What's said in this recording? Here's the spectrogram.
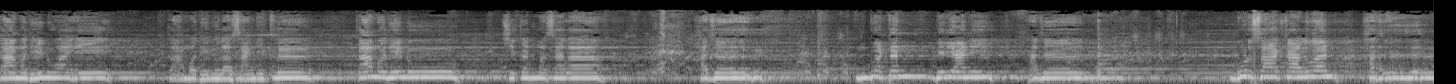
कामधेनू आहे. कामधेनूला सांगितलं. कामधेनू चिकन मसाला हजर मटन बिर्याणी हजर गुडसा कालवण हजर.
